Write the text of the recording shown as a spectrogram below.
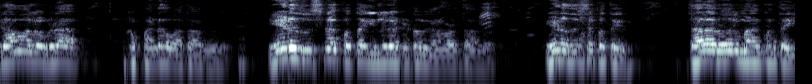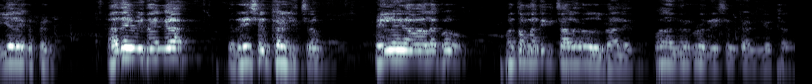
గ్రామాల్లో కూడా ఒక పండగ వాతావరణం ఏడ చూసినా కొత్త ఇల్లు కట్టేటోళ్ళు కనబడతా ఉన్నారు. ఏడ చూసినా కొత్త ఇల్లు. చాలా రోజులు మనం కొంత ఇయ్యలేకపోయినాం. అదే విధంగా రేషన్ కార్డులు ఇచ్చినాం. పెళ్ళైన వాళ్ళకు కొంతమందికి చాలా రోజులు రాలేదు. వాళ్ళందరూ కూడా రేషన్ కార్డు చెప్పారు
